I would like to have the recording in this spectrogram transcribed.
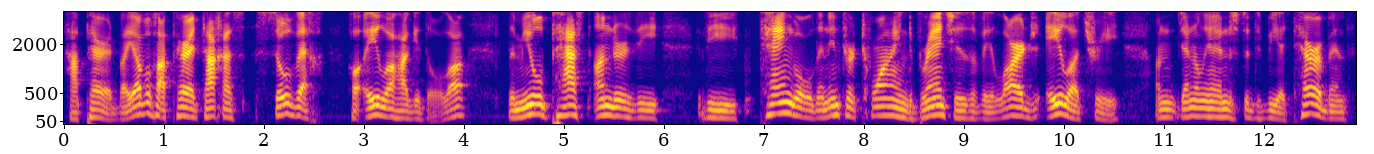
hapered. Vayavu hapered tachas sovech ha'ela hagedola. The mule passed under the the tangled and intertwined branches of a large ela tree, generally understood to be a terebinth,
